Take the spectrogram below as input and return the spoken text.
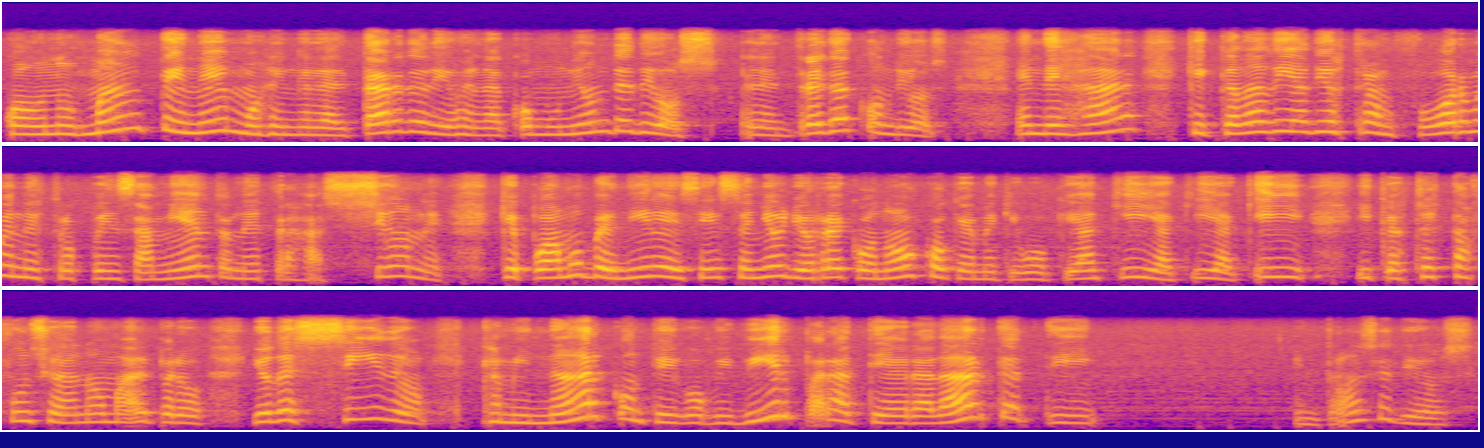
cuando nos mantenemos en el altar de Dios, en la comunión de Dios, en la entrega con Dios, en dejar que cada día Dios transforme nuestros pensamientos, nuestras acciones, que podamos venir y decir, Señor, yo reconozco que me equivoqué aquí, aquí, aquí, y que esto está funcionando mal, pero yo decido caminar contigo, vivir para ti, agradarte a ti. entonces Dios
